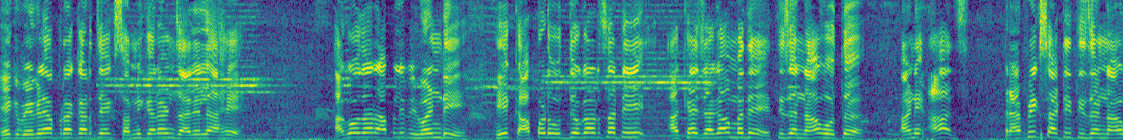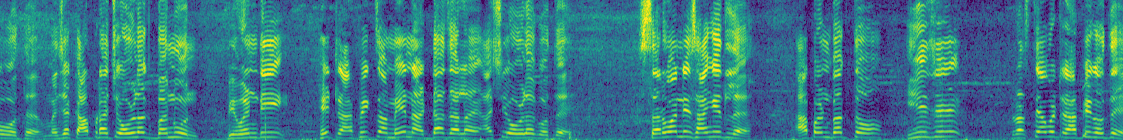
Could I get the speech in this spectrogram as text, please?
एक वेगळ्या प्रकारचं एक समीकरण झालेलं आहे. अगोदर आपली भिवंडी ही कापड उद्योगासाठी अख्ख्या जगामध्ये तिचं नाव होतं आणि आज ट्रॅफिकसाठी तिचं नाव होतं. म्हणजे कापडाची ओळख बनवून भिवंडी हे ट्रॅफिकचा मेन अड्डा झाला आहे अशी ओळख होतं आहे सर्वांनी सांगितलं आपण बघतो ही जी रस्त्यावर ट्रॅफिक होते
